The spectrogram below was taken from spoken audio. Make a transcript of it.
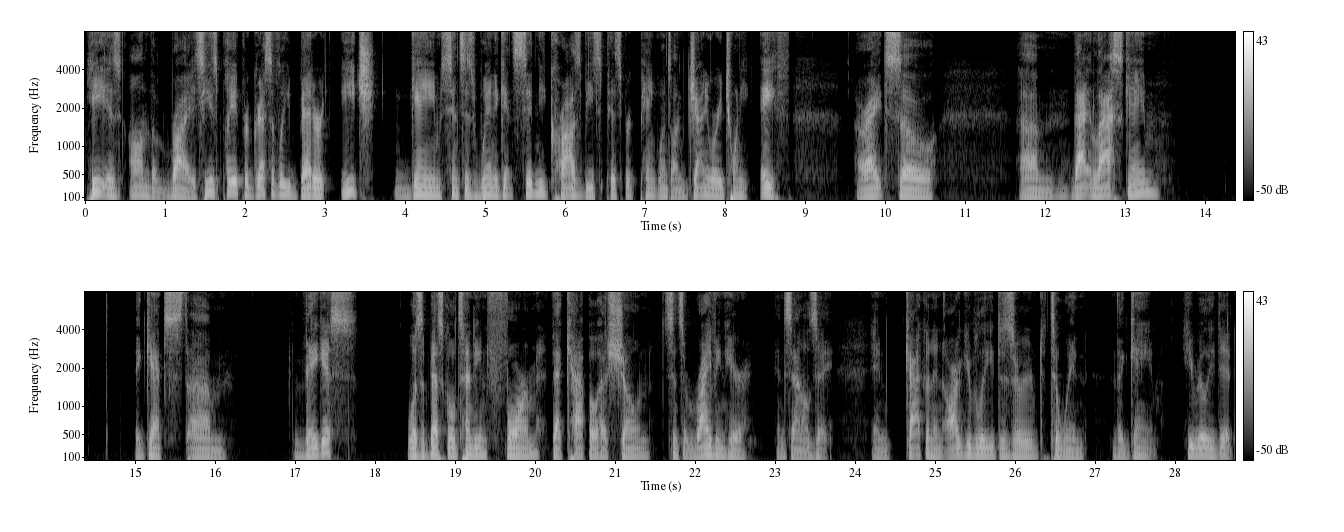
He is on the rise. He's played progressively better each game since his win against Sidney Crosby's Pittsburgh Penguins on January 28th. All right, so um, that last game against um, Vegas was the best goaltending form that Kaapo has shown since arriving here in San Jose. And Kähkönen arguably deserved to win the game. He really did.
